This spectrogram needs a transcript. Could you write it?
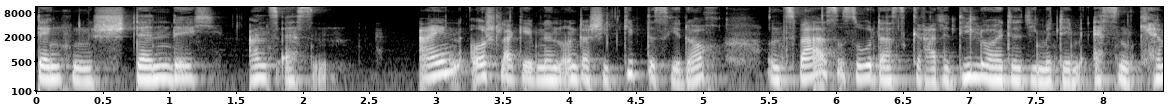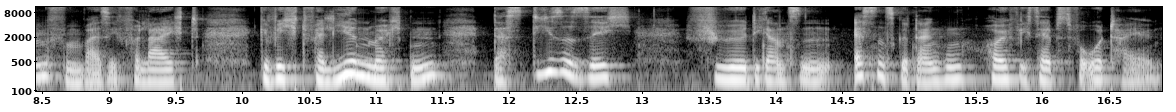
denken ständig ans Essen. Einen ausschlaggebenden Unterschied gibt es jedoch. Und zwar ist es so, dass gerade die Leute, die mit dem Essen kämpfen, weil sie vielleicht Gewicht verlieren möchten, dass diese sich für die ganzen Essensgedanken häufig selbst verurteilen.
